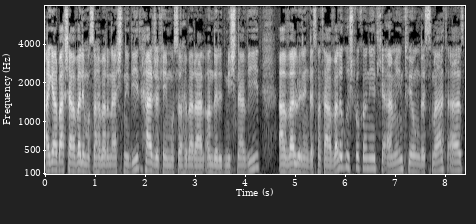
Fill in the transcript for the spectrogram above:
اگر بخش اولی مصاحبه رو نشنیدید هر جا که این مصاحبه رو الان دارید میشنوید اول برین قسمت اول رو گوش بکنید که امین توی اون قسمت از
